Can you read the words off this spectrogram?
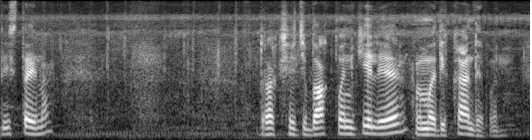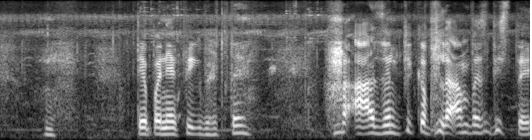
दिसतंय ना? द्राक्षाची बाग पण केली आहे आणि मध्ये कांदे पण. ते पण एक पीक भेटतंय. अजून पिकअप लांबच दिसतंय.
